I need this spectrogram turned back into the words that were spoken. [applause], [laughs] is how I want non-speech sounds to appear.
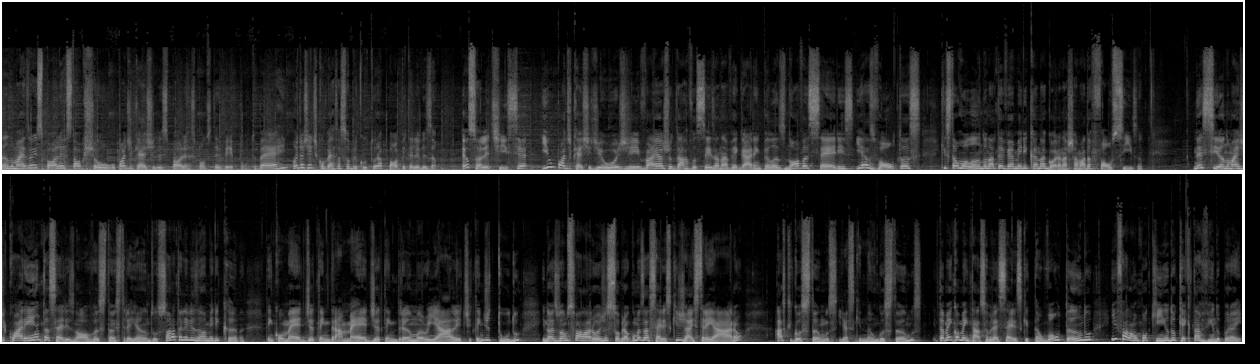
começando mais um Spoilers Talk Show, o podcast do spoilers.tv.br, onde a gente conversa sobre cultura pop e televisão. Eu sou a Letícia e o podcast de hoje vai ajudar vocês a navegarem pelas novas séries e as voltas que estão rolando na TV americana agora, na chamada Fall Season. Nesse ano, mais de 40 séries novas estão estreando só na televisão americana. Tem comédia, tem dramédia, tem drama, reality, tem de tudo. E nós vamos falar hoje sobre algumas das séries que já estrearam, as que gostamos e as que não gostamos, e também comentar sobre as séries que estão voltando e falar um pouquinho do que está vindo por aí.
